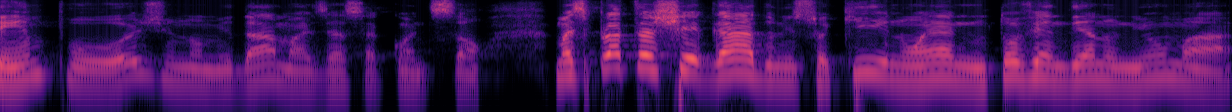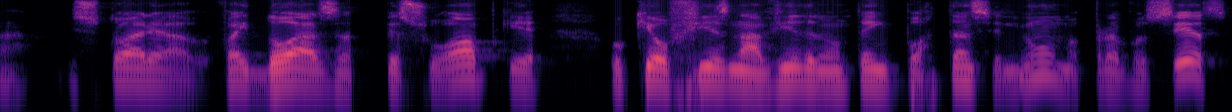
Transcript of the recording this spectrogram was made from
Tempo hoje não me dá mais essa condição. Mas para estar tá chegado nisso aqui, não é, não estou vendendo nenhuma história vaidosa pessoal, porque o que eu fiz na vida não tem importância nenhuma para vocês.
